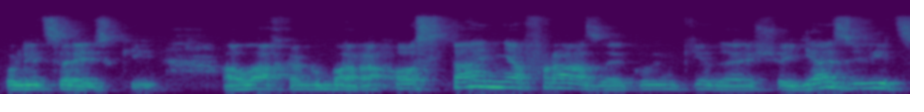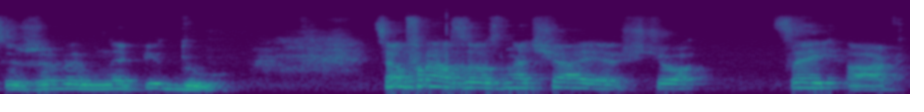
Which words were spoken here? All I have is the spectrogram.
поліцейський Аллах Акбар. А остання фраза, яку він кидає, що я звідси живим не піду. Ця фраза означає, що цей акт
